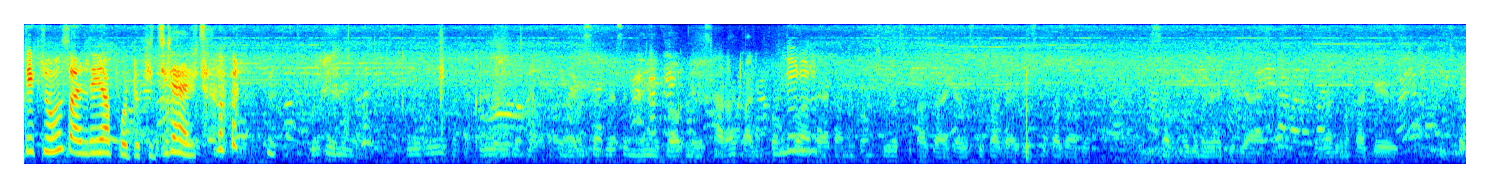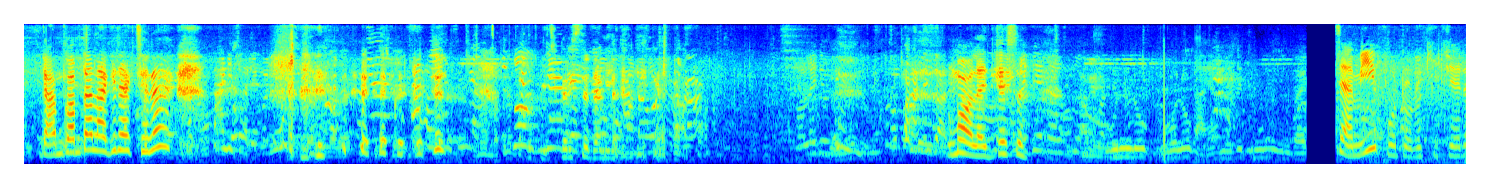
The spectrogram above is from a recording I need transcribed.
देख्नुहोस् अहिले यहाँ फोटो खिचिरहेको छ। घाम कम त लागिरहेको छैन। पिचकारी से डंग लगी म हल्लाइदिँदैछु उन लोग वो लोग आया मुझे चाहिँ हामी फोटोहरू खिचेर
